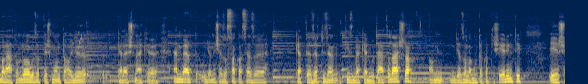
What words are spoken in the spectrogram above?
barátom dolgozott, és mondta, hogy keresnek embert, ugyanis ez a szakasz ez 2010-ben került átadásra, ami ugye az alagutakat is érinti, és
